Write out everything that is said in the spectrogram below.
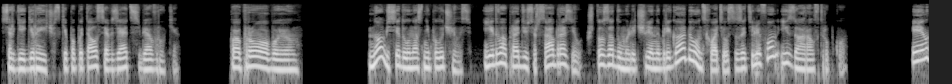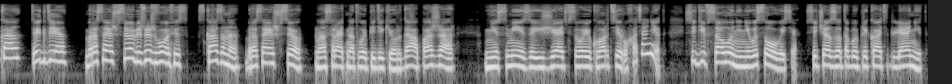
Сергей героически попытался взять себя в руки. «Попробую», но беседа у нас не получилась. Едва продюсер сообразил, что задумали члены бригады, он схватился за телефон и заорал в трубку. «Инка, ты где? Бросаешь все, бежишь в офис. Сказано, бросаешь все. Насрать на твой педикюр. Да, пожар. Не смей заезжать в свою квартиру. Хотя нет, сиди в салоне, не высовывайся. Сейчас за тобой прикатит Леонид.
